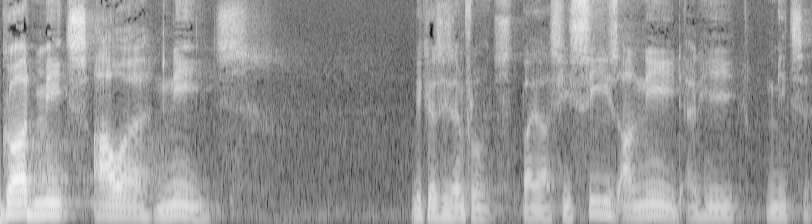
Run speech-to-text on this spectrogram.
God meets our needs because He's influenced by us. He sees our need and He meets it.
